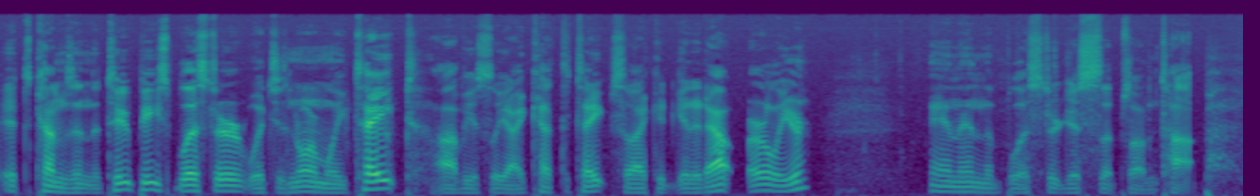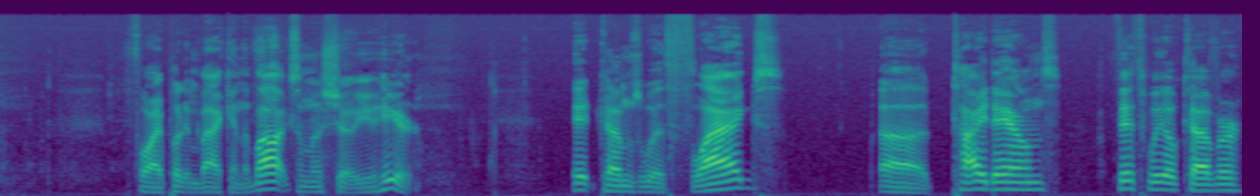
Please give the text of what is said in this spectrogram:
It comes in the two-piece blister, which is normally taped. Obviously, I cut the tape so I could get it out earlier. And then the blister just slips on top. Before I put him back in the box, I'm going to show you here. It comes with flags, uh, tie downs, fifth wheel cover,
